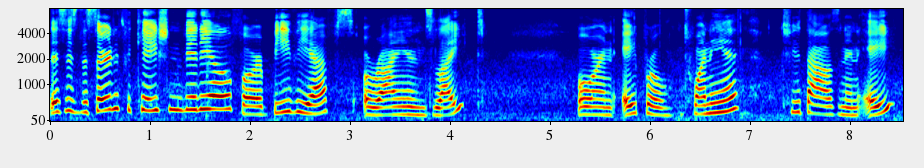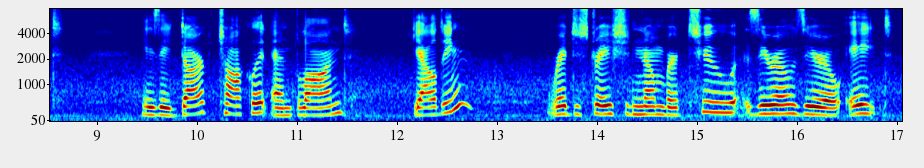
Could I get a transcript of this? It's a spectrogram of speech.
This is the certification video for BVF's Orion's Light, born April 20th, 2008. He is a dark chocolate and blonde gelding. Registration number 2008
